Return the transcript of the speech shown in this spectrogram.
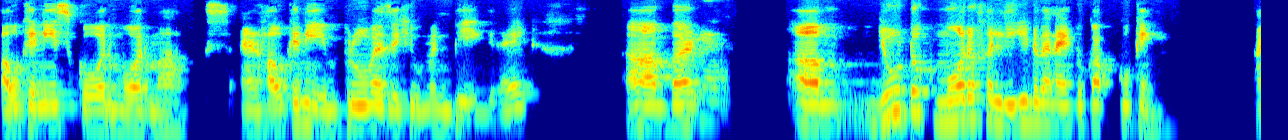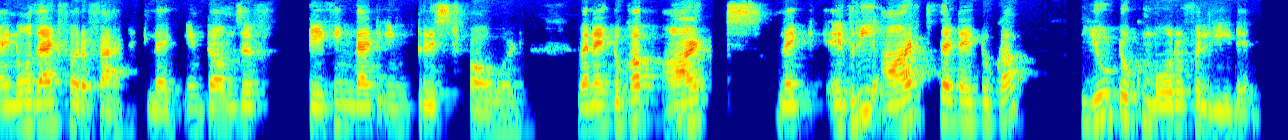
how can he score more marks? And how can he improve as a human being? Right uh, but yeah. um, you took more of a lead when i took up cooking. I know that for a fact like in terms of taking that interest forward. When i took up arts like every art that i took up you took more of a lead in.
